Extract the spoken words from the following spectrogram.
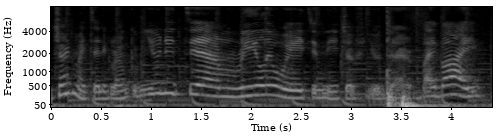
join my telegram community. I'm really waiting each of you there. Bye bye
